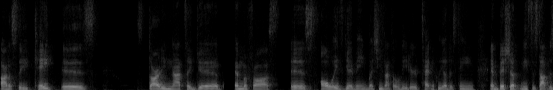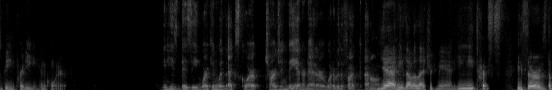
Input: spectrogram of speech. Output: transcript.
Honestly, Kate is starting not to give. Emma Frost is always giving, but she's not the leader technically of this team. And Bishop needs to stop just being pretty in the corner. I mean, he's busy working with X Corp, charging the internet or whatever the fuck. I don't. Yeah, he's an electric man. He he serves the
